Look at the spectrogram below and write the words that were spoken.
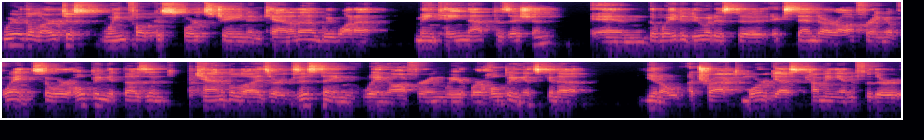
We're the largest wing focused sports chain in Canada and we want to maintain that position. And the way to do it is to extend our offering of wings. So we're hoping it doesn't cannibalize our existing wing offering. We're, we're hoping it's going to you know, attract more guests coming in for their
